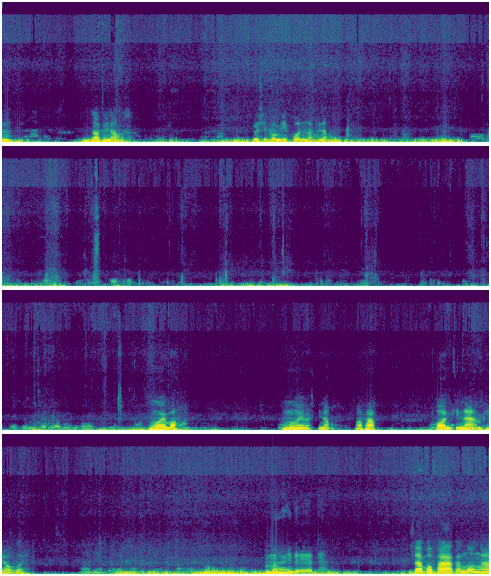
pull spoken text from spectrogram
ลเนาะพี่น้องคือสิบ่มีพลเนาะพี่น้อง อยบ่เมื่อยบ่พี่น้องมาพักผ่อนกินน้ำพี่น้องเอ้ยเมื่อแดดเป็นเมื่อดีเมื่อยแดดซาบพาก็ง่วงเหงา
